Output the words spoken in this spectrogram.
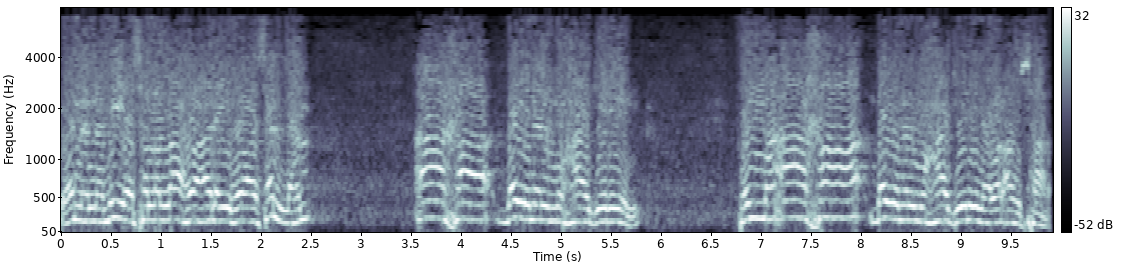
لأن النبي صلى الله عليه وسلم آخى بين المهاجرين ثم آخى بين المهاجرين والأنصار.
